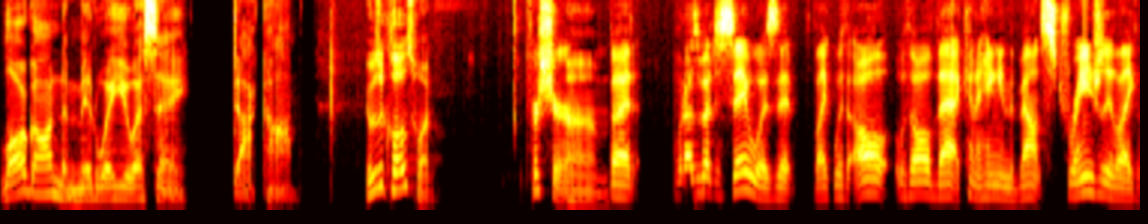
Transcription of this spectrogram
log on to midwayusa.com. it was a close one. for sure. Um, but what I was about to say was that, like, with all with all that kind of hanging in the balance, strangely, like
